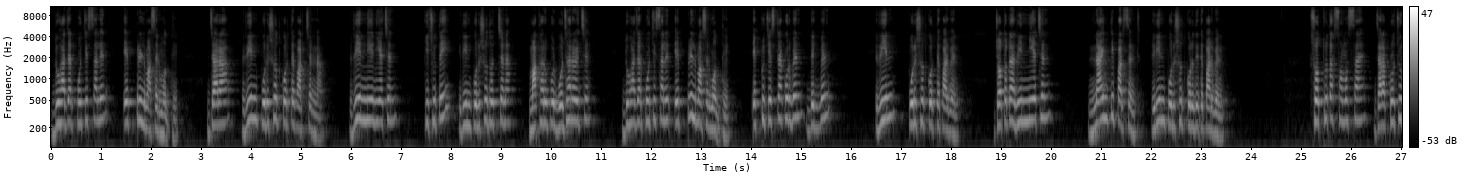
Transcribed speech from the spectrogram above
দু হাজার পঁচিশ সালের এপ্রিল মাসের মধ্যে। যারা ঋণ পরিশোধ করতে পারছেন না, ঋণ নিয়ে নিয়েছেন, কিছুতেই ঋণ পরিশোধ হচ্ছে না। মাথার উপর বোঝা রয়েছে দু হাজার পঁচিশ সালের এপ্রিল মাসের মধ্যে একটু চেষ্টা করবেন, দেখবেন ঋণ পরিশোধ করতে পারবেন। যতটা ঋণ নিয়েছেন, নাইনটি পারসেন্ট ঋণ পরিশোধ করে দিতে পারবেন। শত্রুতার সমস্যায় যারা প্রচুর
